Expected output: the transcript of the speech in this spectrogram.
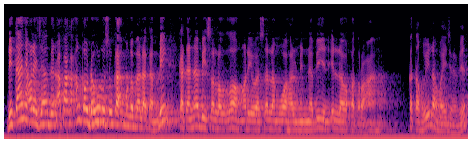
Ditanya oleh Jabir, apakah engkau dahulu suka menggembala kambing? Kata Nabi sallallahu alaihi wasallam, "Wa hal min nabiyyin illa waqad ra'aha." Ketahuilah wahai Jabir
